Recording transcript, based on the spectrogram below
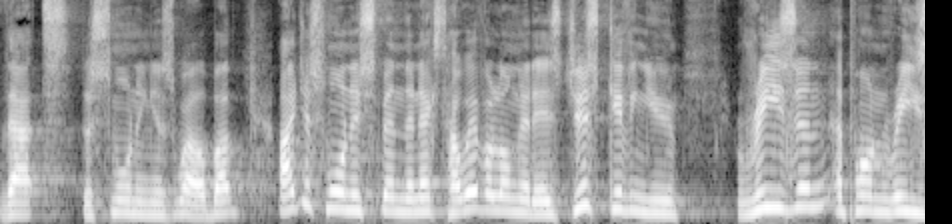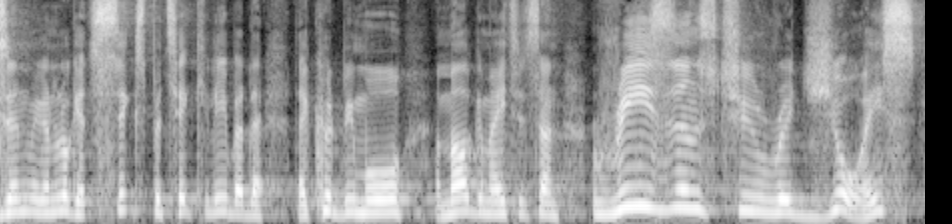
that this morning as well. But I just want to spend the next, however long it is, just giving you reason upon reason. We're going to look at six particularly, but there, there could be more amalgamated. Son, reasons to rejoice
